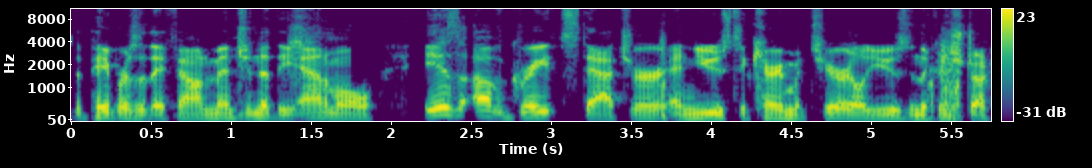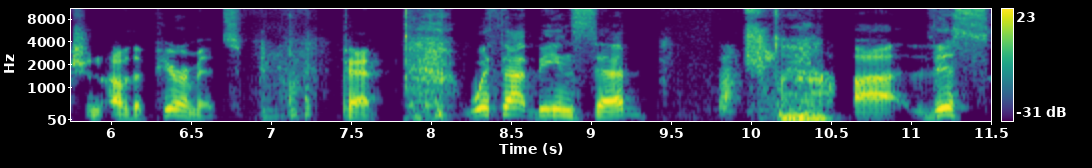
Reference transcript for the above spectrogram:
the papers that they found mention that the animal is of great stature and used to carry material used in the construction of the pyramids. Okay. With that being said, uh, this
